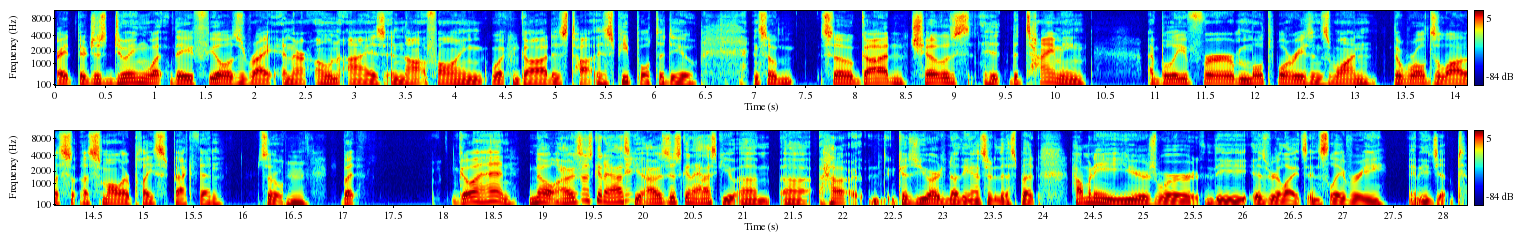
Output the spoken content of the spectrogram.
right? They're just doing what they feel is right in their own eyes and not following what God has taught His people to do. And so, so God chose the timing. I believe for multiple reasons. One, the world's a lot of a smaller place back then. So but Go ahead. no, I was just gonna ask you. I was just gonna ask you. Um, uh, how because you already know the answer to this, but how many years were the Israelites in slavery in Egypt?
